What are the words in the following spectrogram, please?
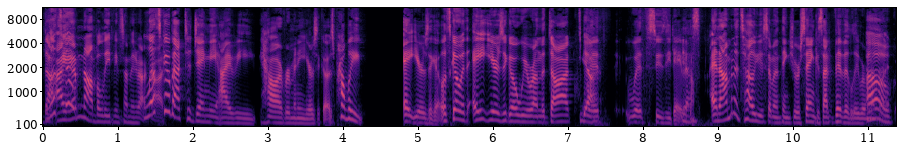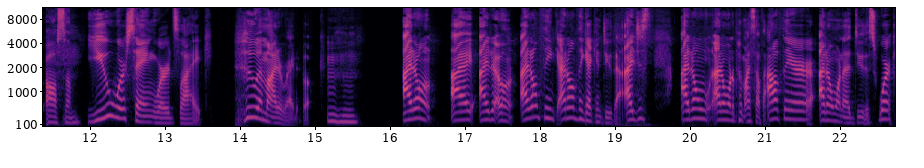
th- Let's I go- am not believing something about it. Let's God. go back to Jamie Ivey, however many years ago. It's probably eight years ago. Let's go with eight years ago. We were on the dock Yeah. with with Susie Davis, and I'm going to tell you some of the things you were saying because I vividly remember. Oh, it. awesome. You were saying words like, "Who am I to write a book? Mm-hmm. I don't. I I don't. I don't think. I don't think I can do that. I just." I don't I don't want to put myself out there. I don't want to do this work.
